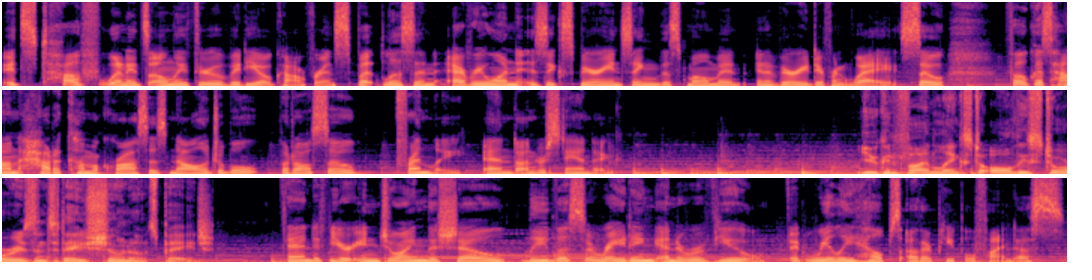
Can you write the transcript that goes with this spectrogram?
It's tough when it's only through a video conference, but listen, everyone is experiencing this moment in a very different way. So focus on how to come across as knowledgeable, but also friendly and understanding. You can find links to all these stories in today's show notes page. And if you're enjoying the show, leave us a rating and a review. It really helps other people find us.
